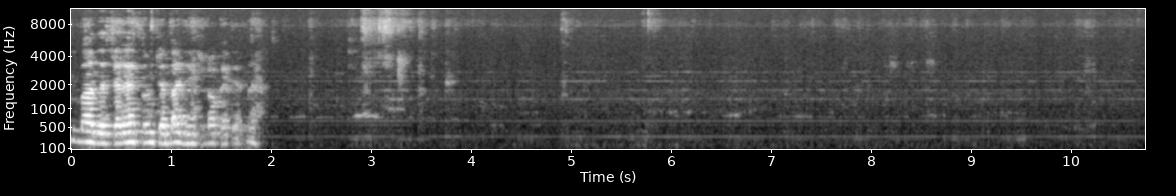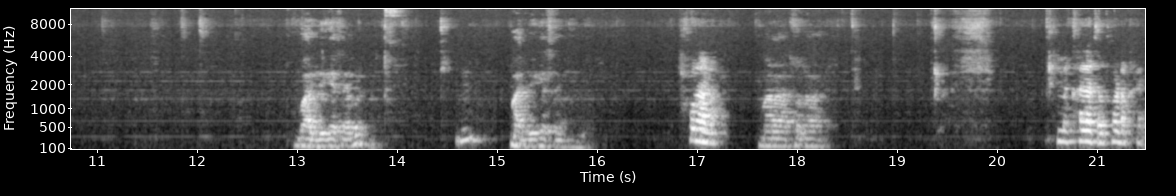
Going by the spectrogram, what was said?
बाजारच्या घाई तुमच्या दाजीच्या डोक्यात येत नाही. बाजी घेता बरं का? कुणाला मला थोडा मी खाला तर थोडा खाय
